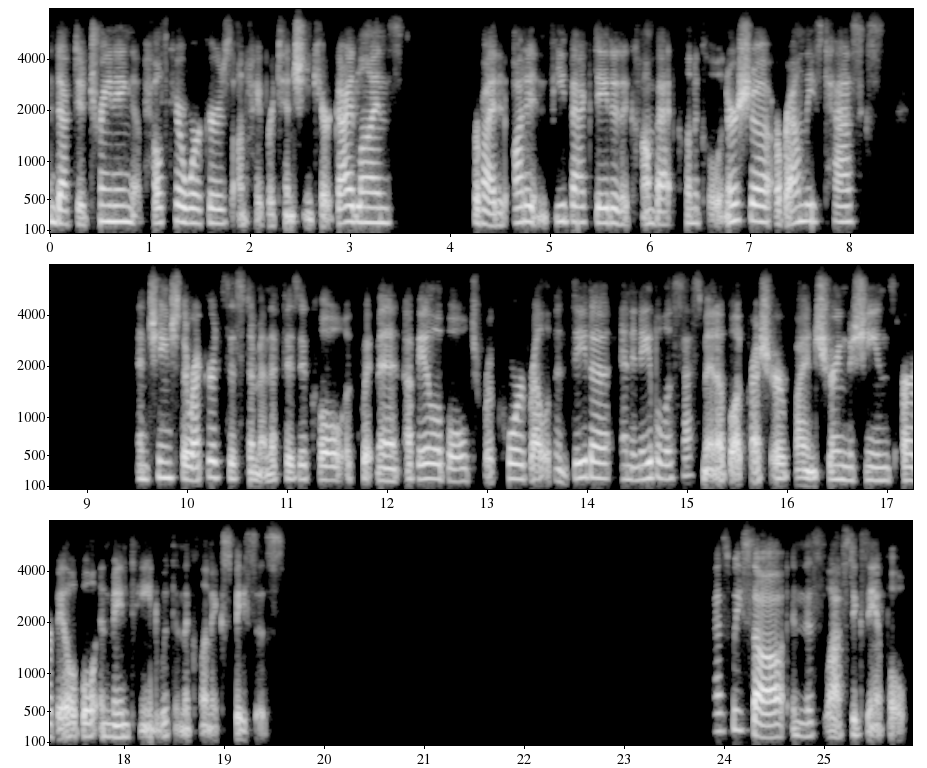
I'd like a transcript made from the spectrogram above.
conducted training of healthcare workers on hypertension care guidelines, provided audit and feedback data to combat clinical inertia around these tasks, and change the record system and the physical equipment available to record relevant data and enable assessment of blood pressure by ensuring machines are available and maintained within the clinic spaces. As we saw in this last example,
